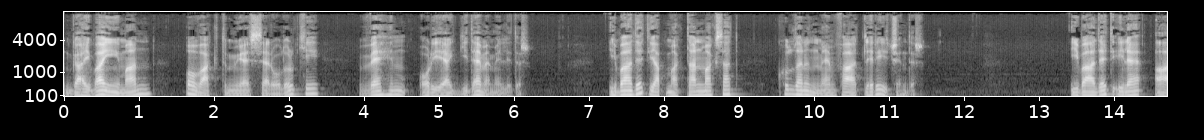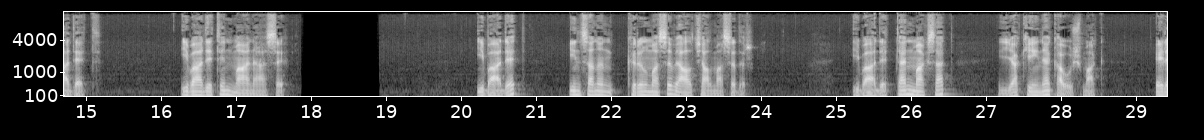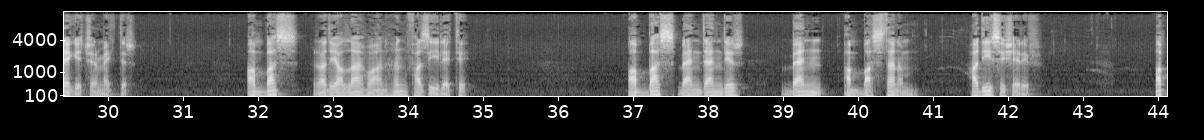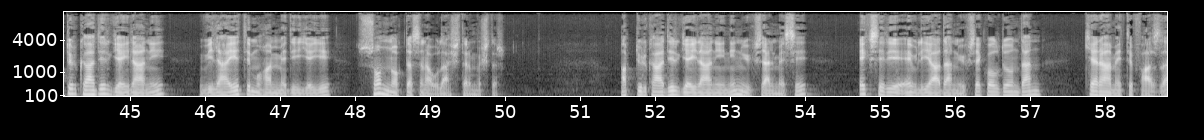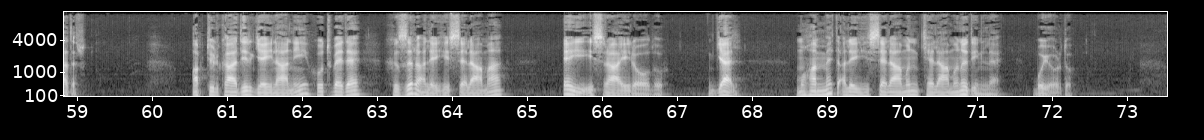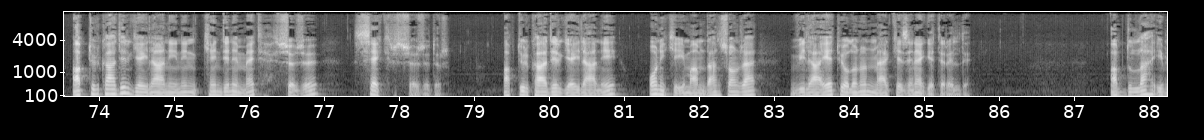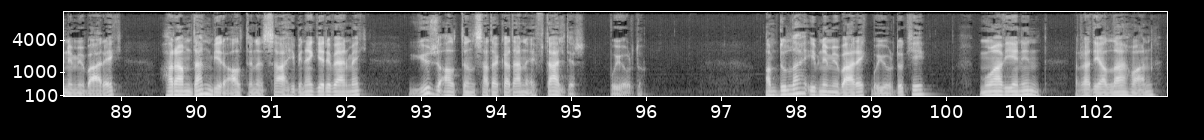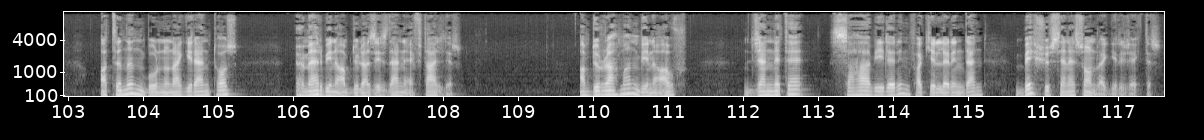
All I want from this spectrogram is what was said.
Gayba iman o vakt müyesser olur ki vehm oraya gidememelidir. İbadet yapmaktan maksat kulların menfaatleri içindir. İbadet ile adet. İbadetin manası. İbadet insanın kırılması ve alçalmasıdır. İbadetten maksat yakine kavuşmak, ele geçirmektir. Abbas radıyallahu anh'ın fazileti. Abbas bendendir, ben Abbas'tanım. Hadisi şerif. Abdülkadir Geylani vilayeti Muhammediyeyi son noktasına ulaştırmıştır. Abdülkadir Geylani'nin yükselmesi ekseri evliyadan yüksek olduğundan kerameti fazladır. Abdülkadir Geylani hutbede Hızır aleyhisselama Ey İsrailoğlu gel Muhammed aleyhisselam'ın kelamını dinle buyurdu. Abdülkadir Geylani'nin kendini met sözü sekr sözüdür. Abdülkadir Geylani 12 imamdan sonra vilayet yolunun merkezine getirildi. Abdullah İbni Mübarek haramdan bir altını sahibine geri vermek yüz altın sadakadan eftaldir buyurdu. Abdullah İbni Mübarek buyurdu ki Muaviye'nin radıyallahu anh atının burnuna giren toz Ömer bin Abdülaziz'den eftaldir. Abdurrahman bin Avf cennete sahabilerin fakirlerinden 500 sene sonra girecektir.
